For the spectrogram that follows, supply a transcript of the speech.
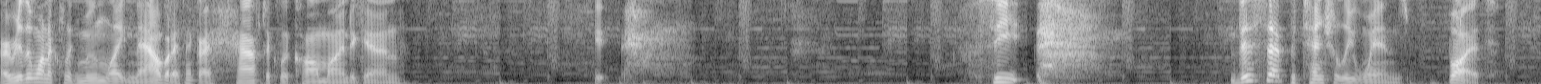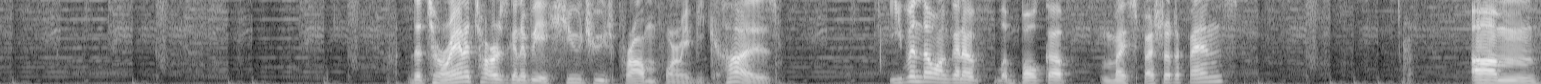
I really want to click Moonlight now, but I think I have to click Calm Mind again. It... See, this set potentially wins, but the Tyranitar is going to be a huge, huge problem for me because even though I'm going to bulk up my special defense, um,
